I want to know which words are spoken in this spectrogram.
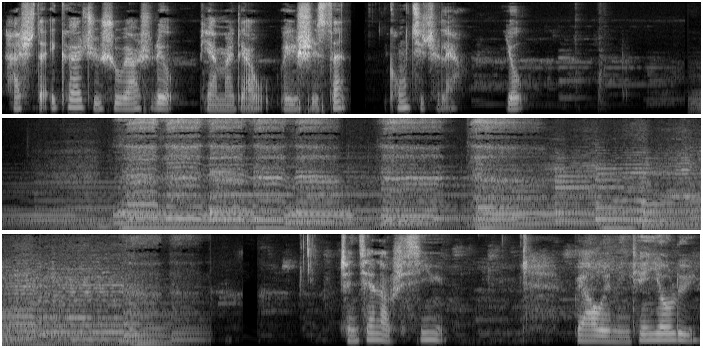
海市的 AQI 指数为二十六，PM 二点五为十三，空气质量优。陈谦老师心语：不要为明天忧虑，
